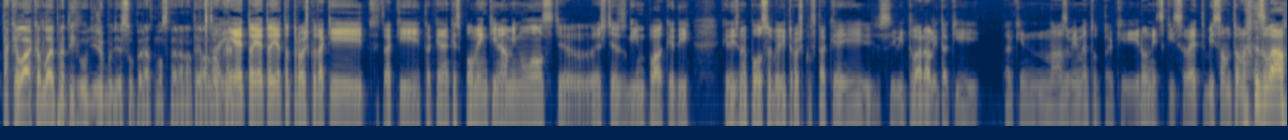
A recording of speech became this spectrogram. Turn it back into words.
také lákadlo aj pre tých ľudí, že bude super atmosféra na tej lazovke. Je to, je to, je to trošku taký, taký, také nejaké spomienky na minulosť, e, ešte z Gimpla, kedy, kedy sme pôsobili trošku v takej, si vytvárali taký taký, nazvime to taký ironický svet, by som to nazval.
